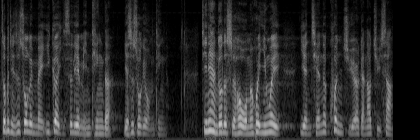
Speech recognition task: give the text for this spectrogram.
这不仅是说给每一个以色列民听的，也是说给我们听的。今天很多的时候，我们会因为眼前的困局而感到沮丧。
